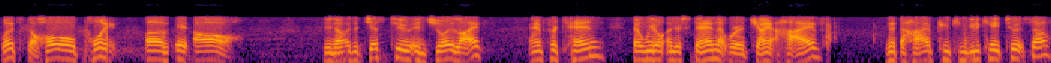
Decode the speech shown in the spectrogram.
What's the whole point of it all? You know, is it just to enjoy life and pretend that we don't understand that we're a giant hive that the hive can communicate to itself?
